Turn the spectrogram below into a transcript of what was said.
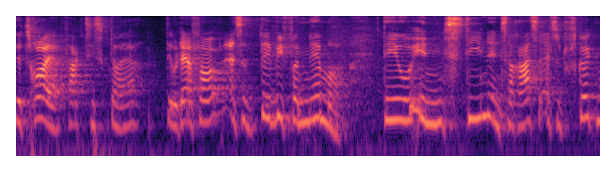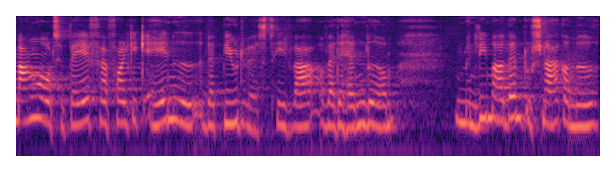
Det tror jeg faktisk, der er. Det er jo derfor, altså det vi fornemmer, det er jo en stigende interesse. Altså, du skal jo ikke mange år tilbage, før folk ikke anede, hvad biodiversitet var, og hvad det handlede om. Men lige meget, hvem du snakker med,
